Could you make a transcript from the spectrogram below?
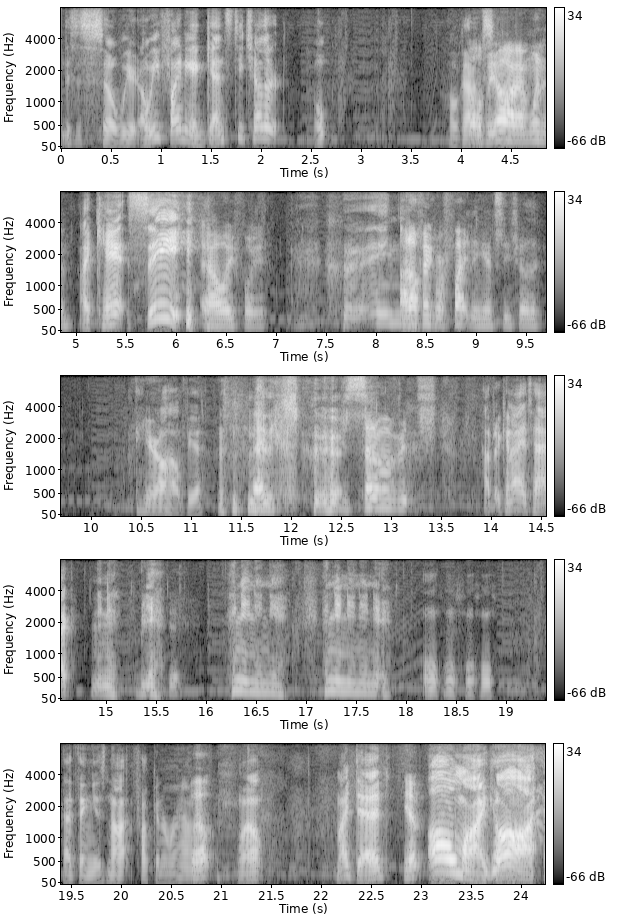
This is so weird. Are we fighting against each other? Oh. Oh god. Oh, well, if we are, I'm winning. I can't see. I'll wait for you. I don't think we're fighting against each other. Here, I'll help you. You son of a bitch. How do, can I attack? Yeah. yeah. Oh, oh, oh, oh. That thing is not fucking around. Well, Well, am I dead? yep. Oh my god!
